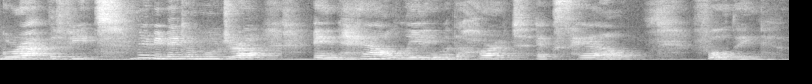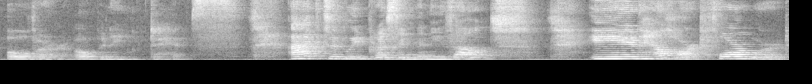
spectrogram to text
grab the feet, maybe make a mudra. Inhale, leading with the heart. Exhale, folding over, opening the hips. Actively pressing the knees out. Inhale, heart forward.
